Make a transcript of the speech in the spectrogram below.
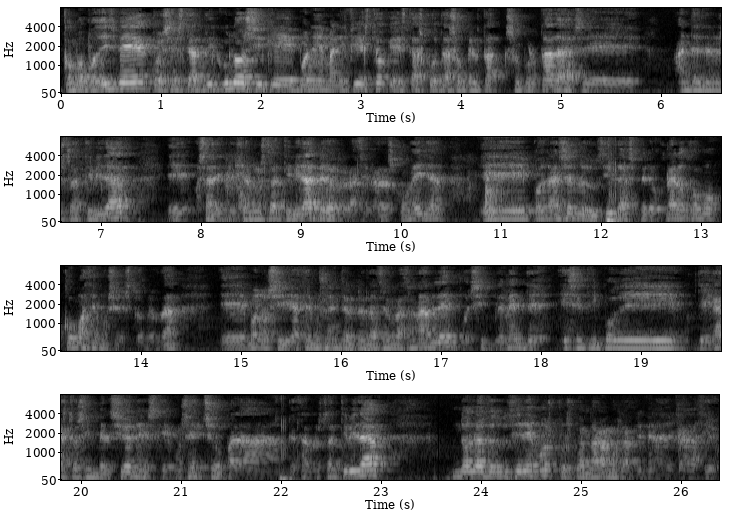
Como podéis ver, pues este artículo sí que pone en manifiesto que estas cuotas soportadas eh, antes de nuestra actividad eh, o sea, de iniciar nuestra actividad, pero relacionadas con ella, eh, podrán ser reducidas. Pero claro, ¿cómo, cómo hacemos esto, verdad? Eh, bueno, si hacemos una interpretación razonable, pues simplemente ese tipo de, gastos e inversiones que hemos hecho para empezar nuestra actividad, no las deduciremos pues cuando hagamos la primera declaración.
